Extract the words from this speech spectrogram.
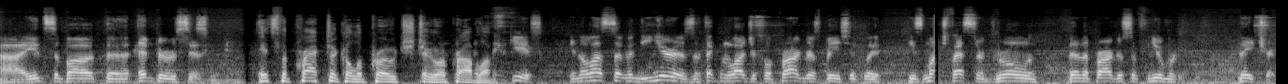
Uh, it's about uh, empiricism. It's the practical approach to a problem. Yes, in the last 70 years, the technological progress basically is much faster grown than the progress of human nature.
